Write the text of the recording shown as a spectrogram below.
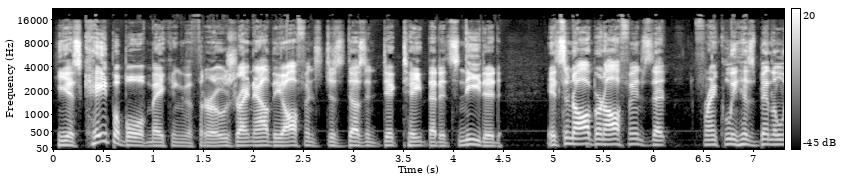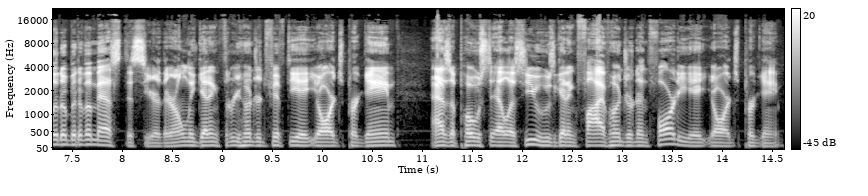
he is capable of making the throws. Right now, the offense just doesn't dictate that it's needed. It's an Auburn offense that, frankly, has been a little bit of a mess this year. They're only getting 358 yards per game, as opposed to LSU, who's getting 548 yards per game.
